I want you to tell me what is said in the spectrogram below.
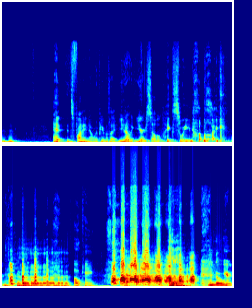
Yeah. And it's funny now when people say, you know, you're so like sweet. I'm like, okay. You know, You're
